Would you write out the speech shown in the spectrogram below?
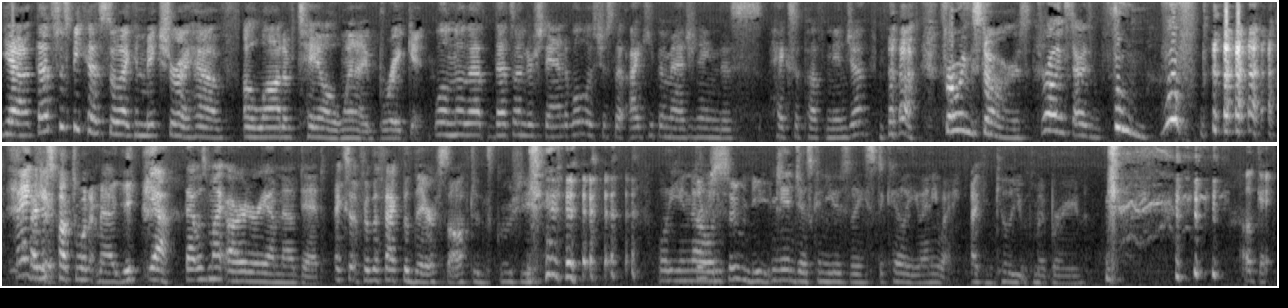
Yeah, that's just because so I can make sure I have a lot of tail when I break it. Well, no, that that's understandable. It's just that I keep imagining this Hexapuff ninja Throwing stars. throwing stars. Boom. Woof! Thank I you. just hucked one at Maggie. Yeah, that was my artery. I'm now dead. Except for the fact that they're soft and squishy. Well, you know, so ninjas can use these to kill you anyway. I can kill you with my brain. Okay.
